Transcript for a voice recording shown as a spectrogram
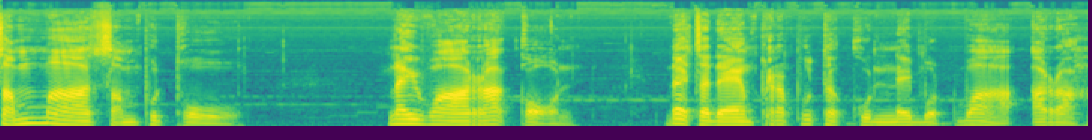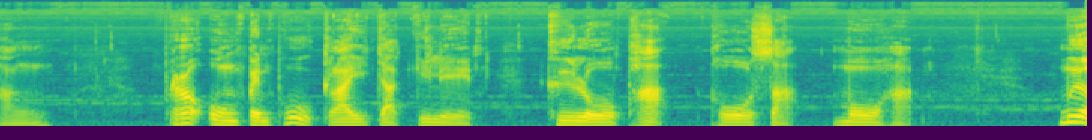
สัมมาสัมพุทโธ ในวาระก่อนได้แสดงพระพุทธคุณในบทว่าอรหัง พระองค์เป็นผู้ไกลจากกิเลส คือโลภะโทสะโมหะ เมื่อ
